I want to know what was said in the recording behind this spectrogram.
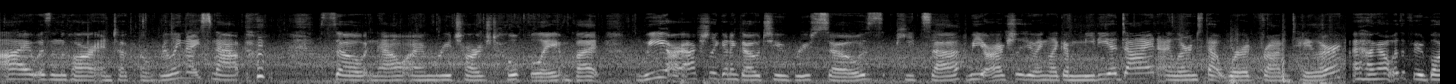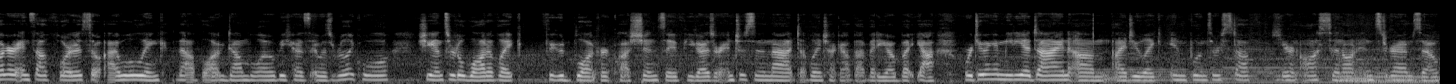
I was in the car and took a really nice nap. so now I'm recharged hopefully, but we are actually gonna go to Rousseau's Pizza. We are actually doing like a media dine. I learned that word from Taylor. I hung out with a food blogger in South Florida, so I will link that vlog down below because it was really cool. She answered a lot of like food blogger questions. So if you guys are interested in that, definitely check out that video. But yeah, we're doing a media dine. Um, I do like influencer stuff here in Austin on Instagram. So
